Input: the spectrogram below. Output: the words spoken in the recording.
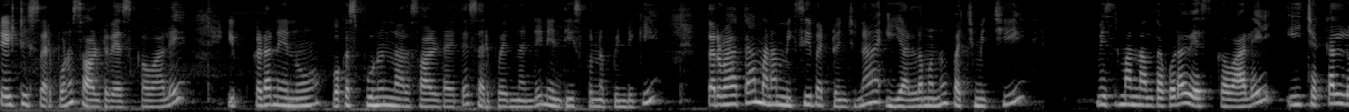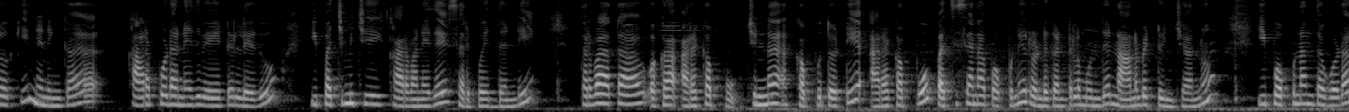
టేస్ట్ సరిపోను సాల్ట్ వేసుకోవాలి. ఇక్కడ నేను ఒక స్పూనున్నర సాల్ట్ అయితే సరిపోయిందండి. నేను తీసుకున్న పిండికి. తర్వాత మనం మిక్సీ పట్టి ఉంచిన ఈ అల్లమను పచ్చిమిర్చి మిశ్రమాన్ని అంతా కూడా వేసుకోవాలి. ఈ చెక్కల్లోకి నేను ఇంకా కారపొడి అనేది వేయటం లేదు. ఈ పచ్చిమిర్చి కారం అనేది సరిపోయిద్దండి. తర్వాత ఒక అరకప్పు చిన్న కప్పుతోటి అరకప్పు పచ్చిశనగపప్పుని రెండు గంటల ముందే నానబెట్టి ఉంచాను ఈ పప్పునంతా కూడా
